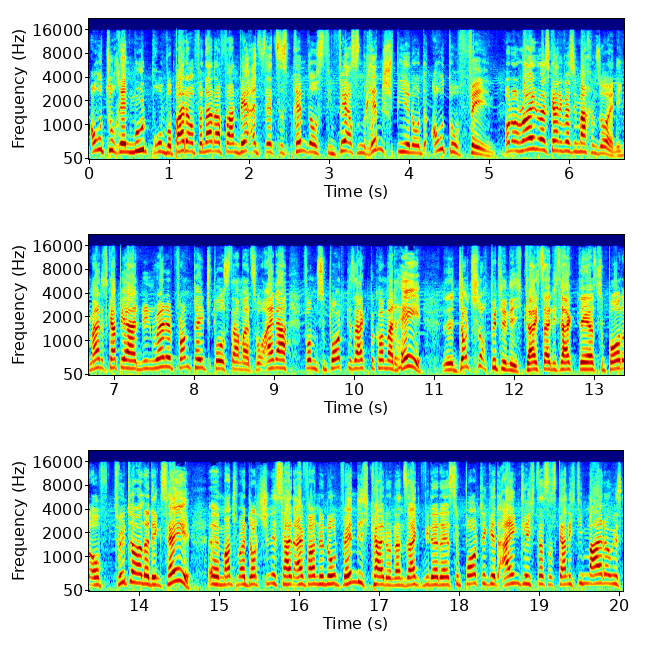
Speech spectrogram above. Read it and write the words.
Autorennen-Mutproben, wo beide aufeinander fahren, wer als letztes bremst aus diversen Rennspielen und Autofilmen. Und Orion weiß gar nicht, was sie machen sollen. Ich meine, es gab ja den Reddit Frontpage-Post damals, wo einer vom Support gesagt bekommen hat, hey, äh, dodge doch bitte nicht. Gleichzeitig sagt der Support auf Twitter allerdings, hey, äh, manchmal dodgen ist halt einfach eine Notwendigkeit. Und dann sagt wieder der Support-Ticket eigentlich, dass das gar nicht die Meinung ist.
